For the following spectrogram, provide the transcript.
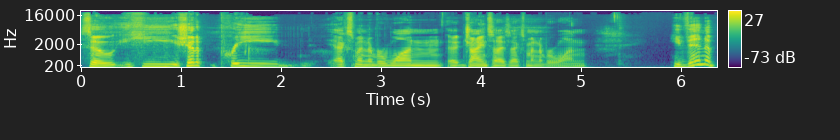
so he showed up pre X Men number one, uh, Giant Size X Men number one. He then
